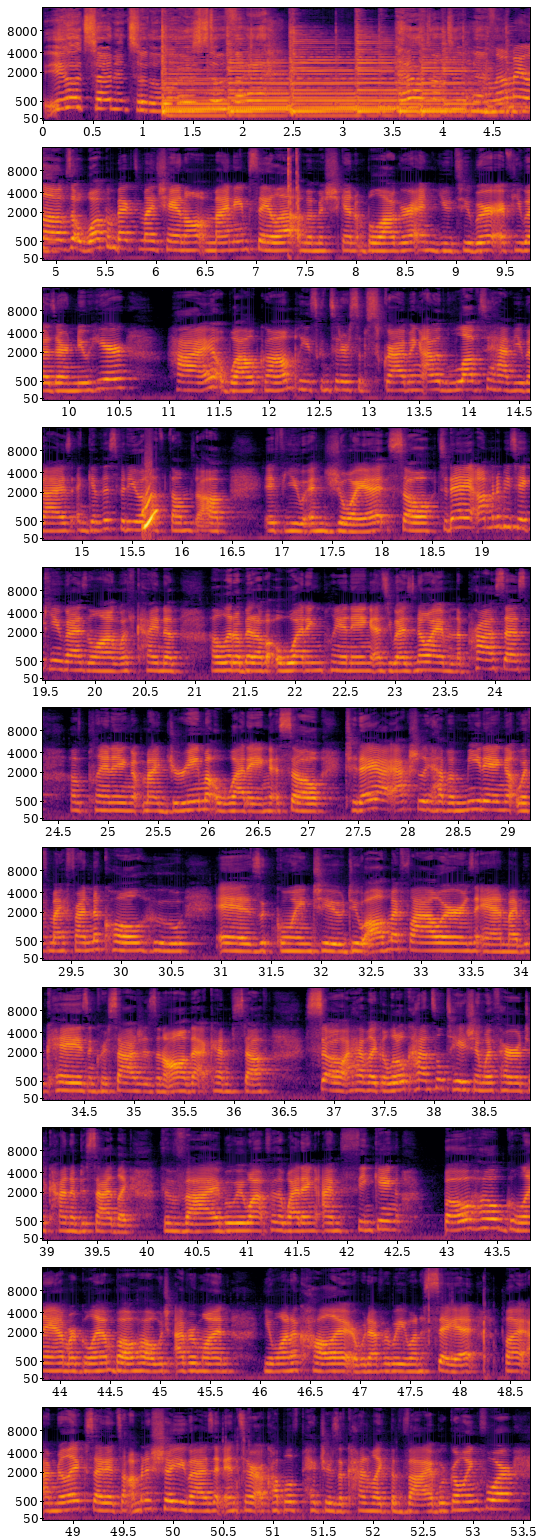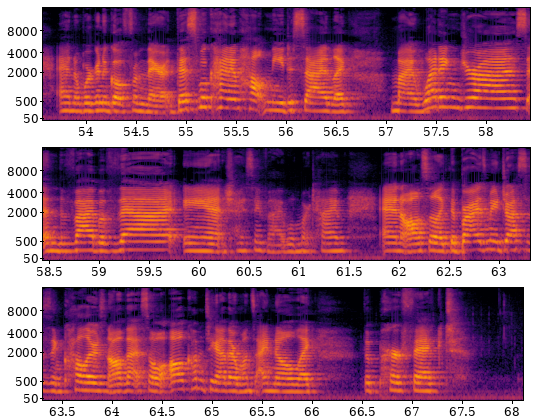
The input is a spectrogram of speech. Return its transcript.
You turn into the worst of me. Hello my loves, welcome back to my channel. My name's Selah, I'm a Michigan blogger and YouTuber. If you guys are new here, Hi, welcome. Please consider subscribing. I would love to have you guys and give this video a thumbs up if you enjoy it. So today I'm going to be taking you guys along with kind of a little bit of wedding planning. As you guys know, I am in the process of planning my dream wedding. So today I actually have a meeting with my friend Nicole who is going to do all of my flowers and my bouquets and corsages and all of that kind of stuff. So I have like a little consultation with her to kind of decide like the vibe we want for the wedding. I'm thinking boho glam or glam boho, whichever one you want to call it or whatever way you want to say it. But I'm really excited. So I'm going to show you guys and insert a couple of pictures of kind of like the vibe we're going for. And we're going to go from there. This will kind of help me decide like my wedding dress and the vibe of that and should I say vibe one more time and also like the bridesmaid dresses and colors and all that so it'll all come together once I know like the perfect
